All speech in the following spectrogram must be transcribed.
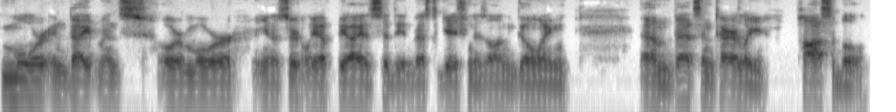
more indictments or more, you know, certainly FBI has said the investigation is ongoing. Um, that's entirely possible.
